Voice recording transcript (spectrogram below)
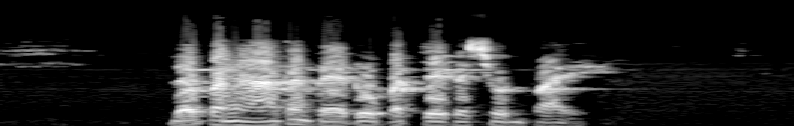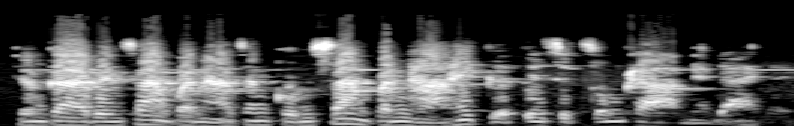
ๆแล้วปัญหาตั้งแต่ตัวปัจเจกชนไป จนกลายเป็นสร้างปัญหาสังคมสร้างปัญหาให้เกิดเป็นศึกสงครามเนี่ยได้เลย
